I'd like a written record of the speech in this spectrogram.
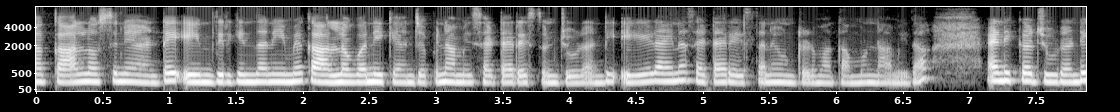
నాకు కాళ్ళు వస్తున్నాయి అంటే ఏం తిరిగిందని ఈమె కాళ్ళు నవ్వ నీకే అని చెప్పి నా మీ సెటైర్ వేస్తుంది చూడండి. ఏడైనా సెటైర్ వేస్తూనే ఉంటాడు మా తమ్ముడు నా మీద. అండ్ ఇక్కడ చూడండి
